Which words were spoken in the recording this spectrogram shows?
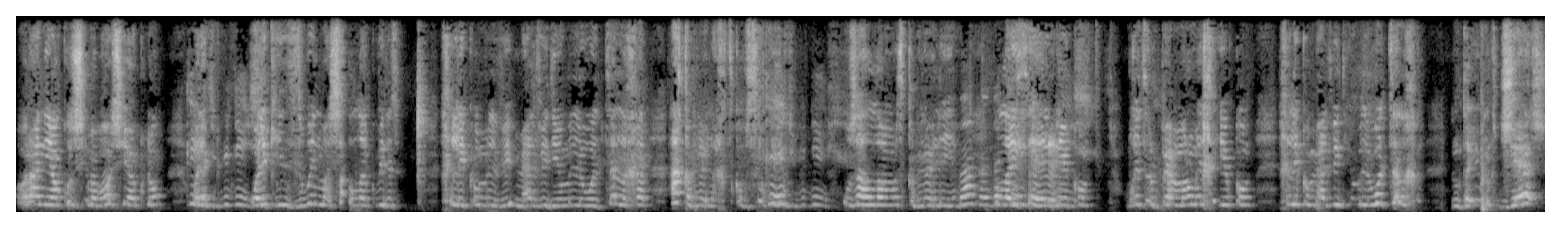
وراني كلشي ما بغاوش ياكلوا ولكن ولكن زوين ما شاء الله الكبيدات خليكم الفي... مع الفيديو من الأول حتى الأخر. اقبلوا على أختكم صوفيا وجا الله ما تقبلوا عليا. الله يسهل عليكم. بغيت ربي عمرو ما يخيبكم. خليكم مع الفيديو من الأول حتى الأخر. نطيب لك الدجاج.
